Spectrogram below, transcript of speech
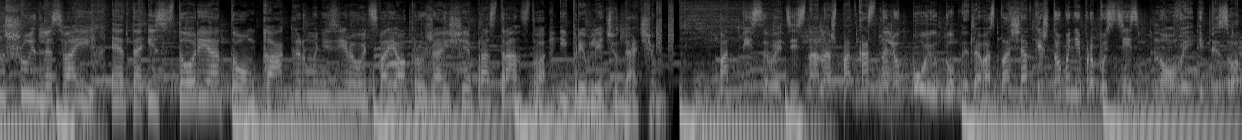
Фэншуй для своих – это история о том, как гармонизировать свое окружающее пространство и привлечь удачу. Подписывайтесь на наш подкаст на любой удобной для вас площадке, чтобы не пропустить новый эпизод.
